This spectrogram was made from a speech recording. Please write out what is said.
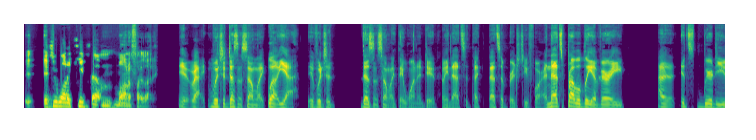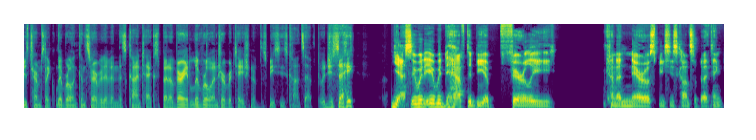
if you want to keep them monophyletic. Yeah, right. Which it doesn't sound like. Well, yeah, which it doesn't sound like they want to do. I mean, that's a, that, that's a bridge too far, and that's probably a very. Uh, it's weird to use terms like liberal and conservative in this context, but a very liberal interpretation of the species concept. Would you say? Yes, it would. It would have to be a fairly kind of narrow species concept, I think,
